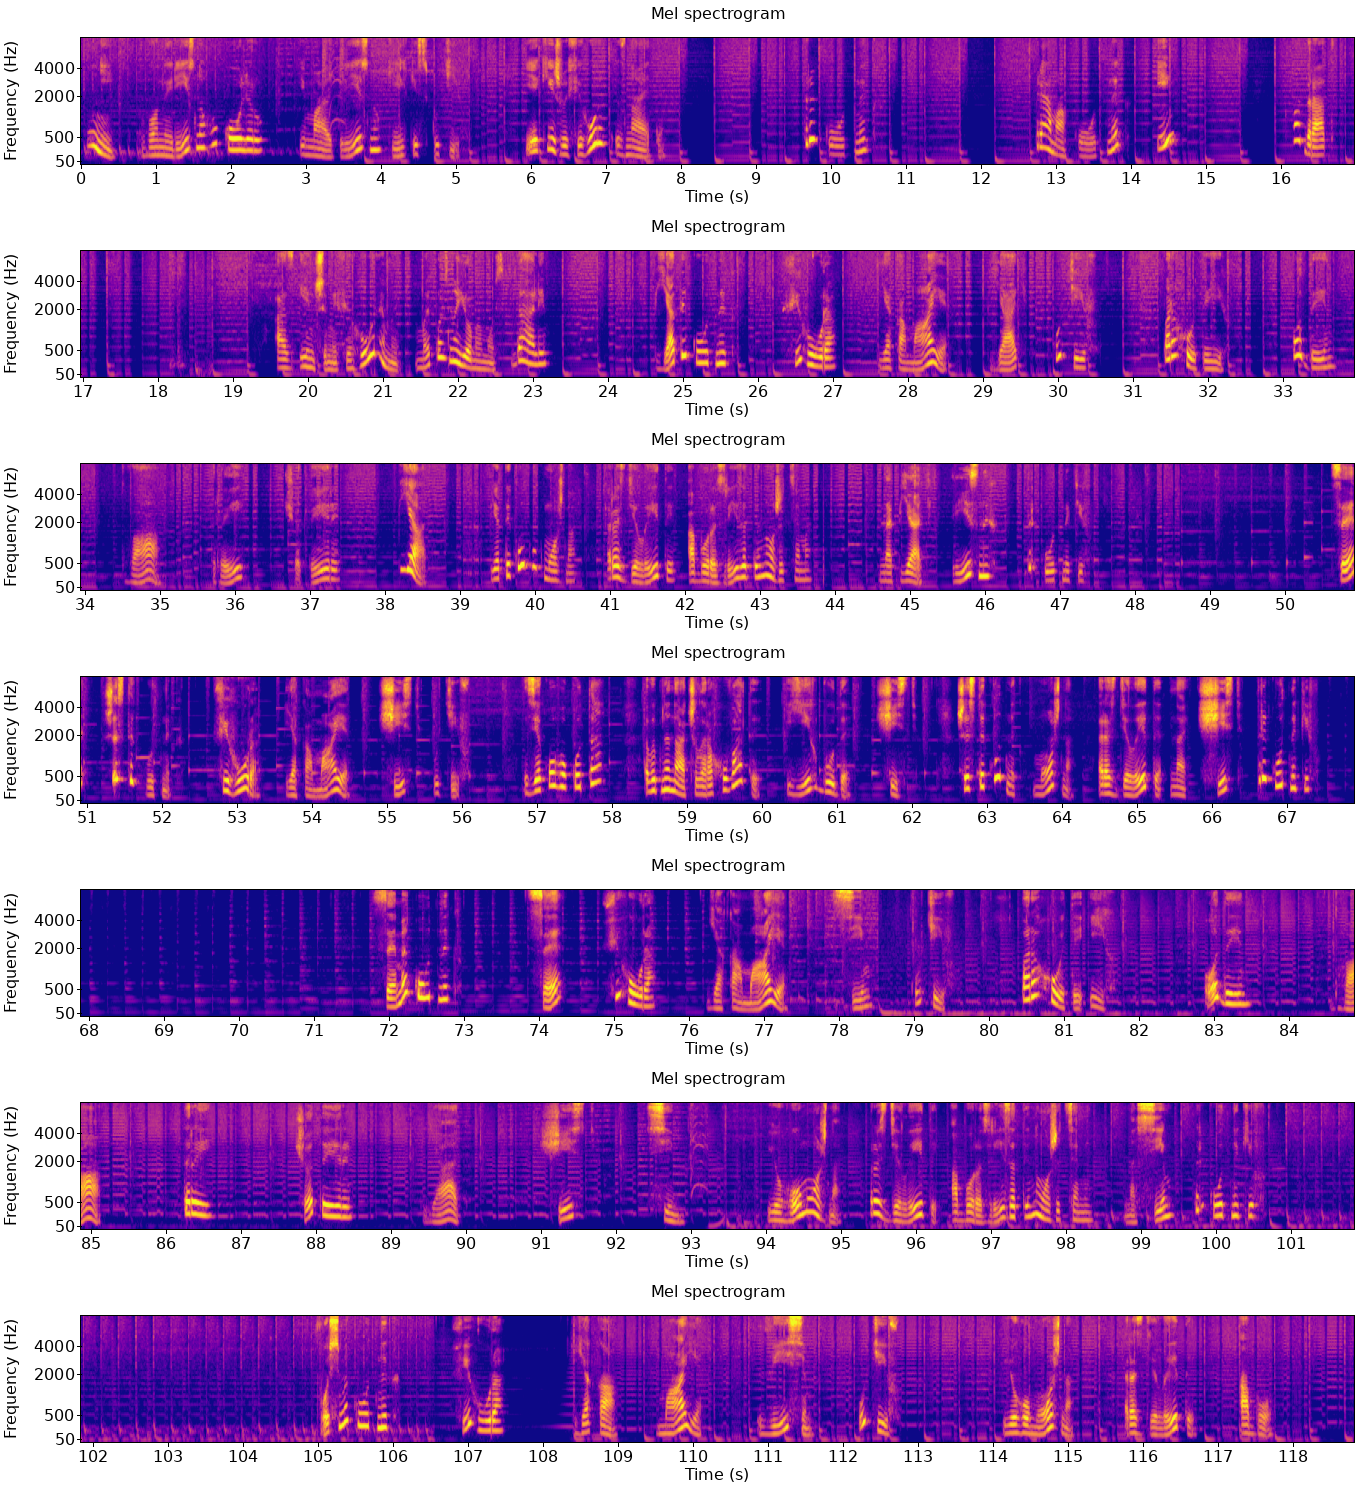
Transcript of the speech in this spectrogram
Ні, вони різного кольору і мають різну кількість кутів. Які ж ви фігури знаєте? Трикутник, прямокутник і квадрат. А з іншими фігурами ми познайомимось далі. П'ятикутник фігура, яка має 5 кутів. Порахуйте їх. 1, 2, 3, 4, 5. П'ятикутник можна розділити або розрізати ножицями на 5 різних трикутників. Це шестикутник. Фігура, яка має 6 кутів. З якого кута ви б не почали рахувати, їх буде 6. Шестикутник можна розділити на 6 трикутників. Семикутник це фігура, яка має 7 кутів. Порахуйте їх. Один, два, три, чотири, п'ять, шість, сім. Його можна розділити або розрізати ножицями на сім трикутників. Восьмикутник фігура, яка має вісім кутів. Його можна розділити або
